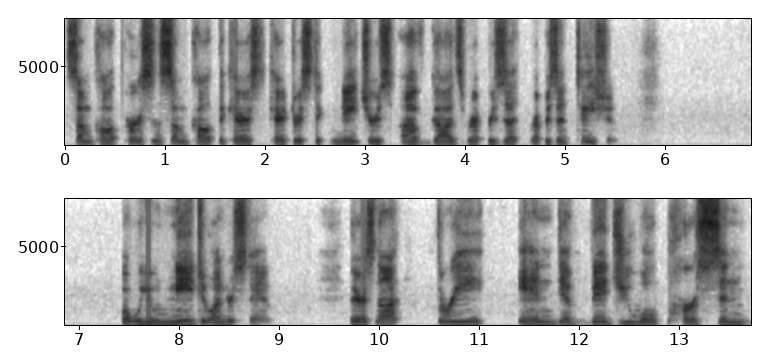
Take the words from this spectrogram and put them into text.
Some call it persons, some call it the characteristic natures of God's represent representation. But what you need to understand, there's not three individual person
